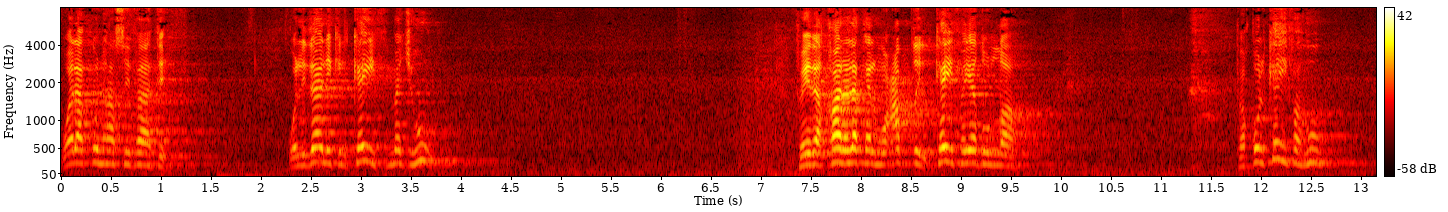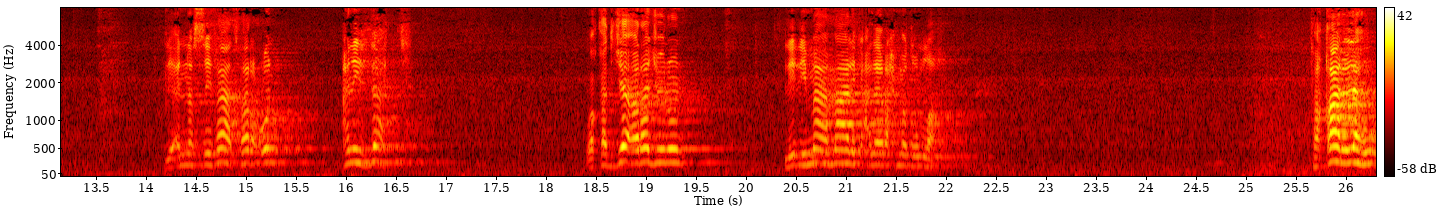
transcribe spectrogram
ولا كنها صفاته. ولذلك الكيف مجهول. فإذا قال لك المعطل كيف يد الله؟ فقل كيف هو؟ لأن الصفات فرع عن الذات. وقد جاء رجل للإمام مالك عليه رحمة الله فقال له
